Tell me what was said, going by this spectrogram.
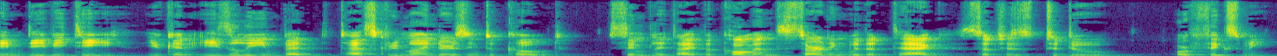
In DVT, you can easily embed task reminders into code. Simply type a comment starting with a tag such as TODO or FIXME.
